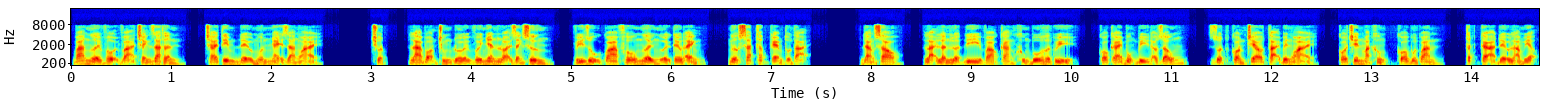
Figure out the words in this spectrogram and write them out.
Ba người vội vã tránh ra thân, trái tim đều muốn nhảy ra ngoài. Chuột, là bọn chúng đối với nhân loại danh sưng ví dụ qua phố người người kêu đánh, ngược sát thấp kém tồn tại. Đằng sau, lại lần lượt đi vào càng khủng bố hơn quỷ, có cái bụng bị đào rỗng, ruột còn treo tại bên ngoài, có trên mặt không có bốn quan, tất cả đều là miệng.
